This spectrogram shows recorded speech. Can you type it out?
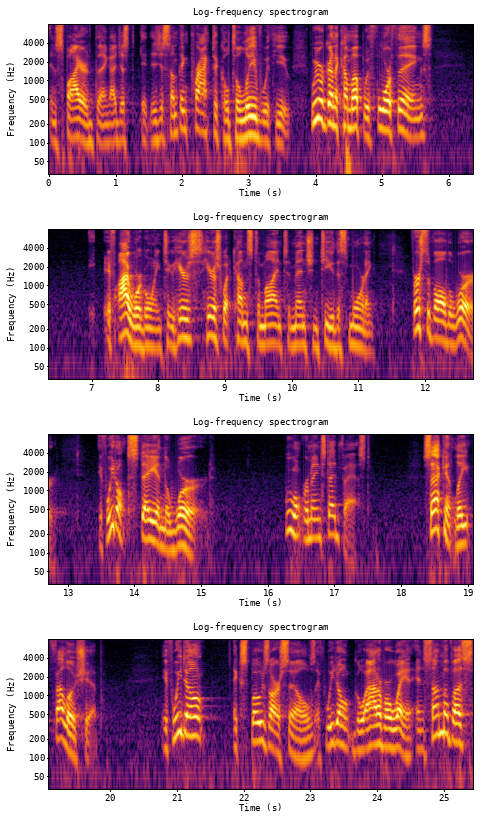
inspired thing. I just it's just something practical to leave with you. If we were going to come up with four things, if I were going to, here's, here's what comes to mind to mention to you this morning. First of all, the Word. If we don't stay in the Word, we won't remain steadfast. Secondly, fellowship if we don't expose ourselves, if we don't go out of our way, and some of us,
